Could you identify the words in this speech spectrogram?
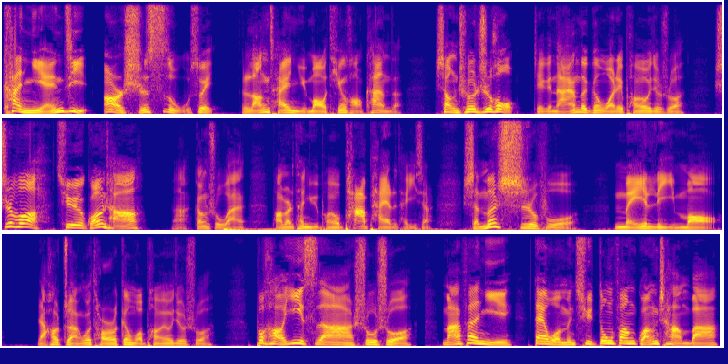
看年纪二十四五岁，郎才女貌，挺好看的。上车之后，这个男的跟我这朋友就说：“师傅，去广场啊！”刚说完，旁边他女朋友啪拍了他一下：“什么师傅，没礼貌。”然后转过头跟我朋友就说：“不好意思啊，叔叔，麻烦你带我们去东方广场吧，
